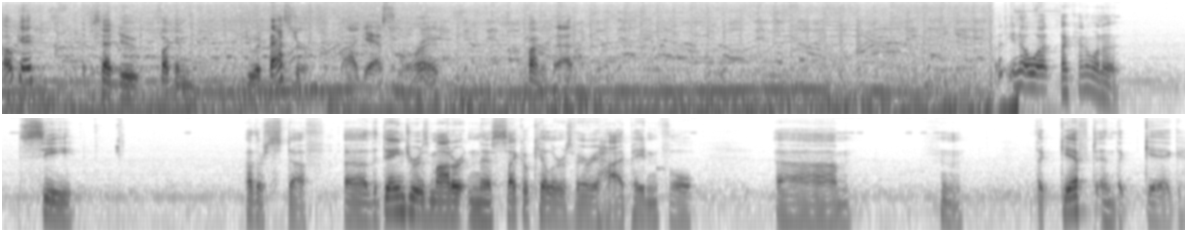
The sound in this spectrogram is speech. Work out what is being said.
Okay. I just had to fucking do it faster, I guess. Alright. Fine with that. But you know what? I kind of want to see other stuff. Uh, the danger is moderate in this. Psycho Killer is very high, paid in full. Um, hmm. The gift and the gig.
